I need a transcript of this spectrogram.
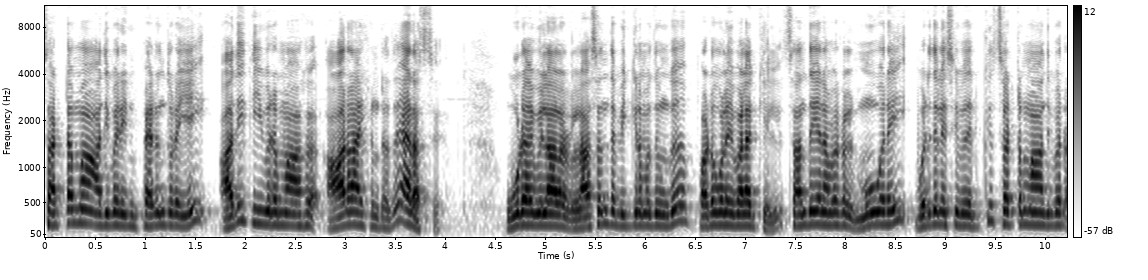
சட்டமா அதிபரின் பரிந்துரையை அதிதீவிரமாக ஆராய்கின்றது அரசு. ஊடகவியலாளர் லசந்த விக்ரமதுங்க படுகொலை வழக்கில் சந்தேக நபர்கள் மூவரை விடுதலை செய்வதற்கு சட்டமா அதிபர்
